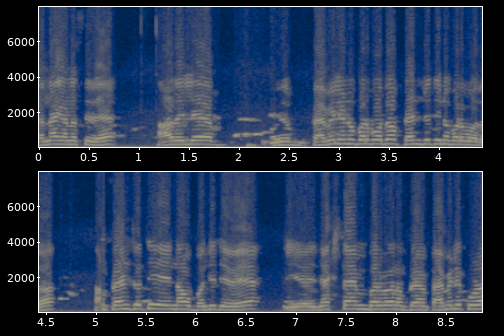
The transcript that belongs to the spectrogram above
ಚೆನ್ನಾಗಿ ಅನಿಸ್ತಿದೆ. ಆದ್ರೆ ಇಲ್ಲಿ ಫ್ಯಾಮಿಲಿನೂ ಬರ್ಬೋದು ಫ್ರೆಂಡ್ಸ್ ಜೊತೆನೂ ಬರ್ಬೋದು. ನಮ್ಮ ಫ್ರೆಂಡ್ಸ್ ಜೊತೆ ನಾವು ಬಂದಿದ್ದೀವಿ. ನೆಕ್ಸ್ಟ್ ಟೈಮ್ ಬರ್ಬೇಕು ನಮ್ಮ ಫ್ಯಾಮಿಲಿ ಕೂಡ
